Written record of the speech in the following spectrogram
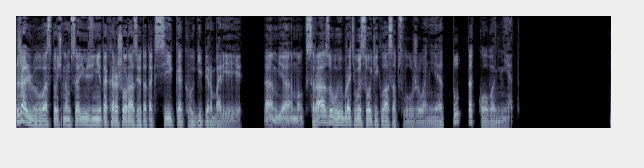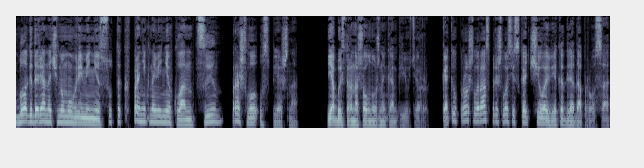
Жаль, в Восточном Союзе не так хорошо развито такси, как в Гиперборее. Там я мог сразу выбрать высокий класс обслуживания, тут такого нет. Благодаря ночному времени суток проникновение в клан Цин прошло успешно. Я быстро нашел нужный компьютер. Как и в прошлый раз, пришлось искать человека для допроса.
